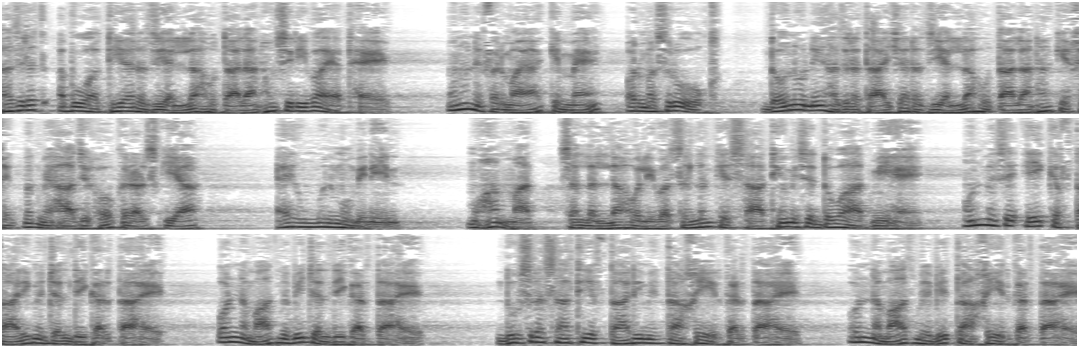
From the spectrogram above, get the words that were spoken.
حضرت ابو عطیہ رضی اللہ تعالیٰ عنہ سے روایت ہے۔ انہوں نے فرمایا کہ میں اور مسروق دونوں نے حضرت عائشہ رضی اللہ تعالیٰ عنہ کی خدمت میں حاضر ہو کر عرض کیا، اے ام المومنین، محمد صلی اللہ علیہ وسلم کے ساتھیوں میں سے دو آدمی ہیں، ان میں سے ایک افطاری میں جلدی کرتا ہے اور نماز میں بھی جلدی کرتا ہے، دوسرا ساتھی افطاری میں تاخیر کرتا ہے۔ اور نماز میں بھی تاخیر کرتا ہے۔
